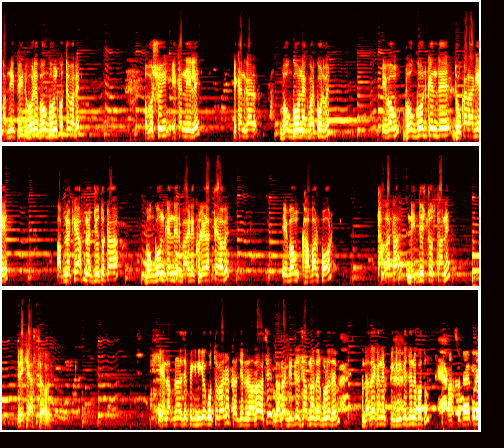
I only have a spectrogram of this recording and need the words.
আপনি পেট ভরে ভোগ গ্রহণ করতে পারেন। অবশ্যই এখানে এলে এখানকার ভোগ গ্রহণ একবার করবেন। এবং ভোগ গ্রহণ কেন্দ্রে ঢোকার আগে আপনাকে আপনার জুতোটা ভোগ গ্রহণ কেন্দ্রের বাইরে খুলে রাখতে হবে এবং খাবার পর থালাটা নির্দিষ্ট স্থানে রেখে আসতে হবে। এখানে আপনারা এসে পিকনিকও করতে পারেন তার জন্য দাদা আছে। দাদা ডিটেলস আপনাদের বলে দেবে। দাদা এখানে পিকনিকের জন্য কত? পাঁচশো টাকা করে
